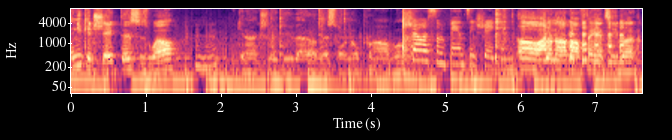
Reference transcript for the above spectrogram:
And you can shake this as well. Can actually do that on this one, no problem. Show us some fancy shaking. Oh, I don't know about fancy, but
